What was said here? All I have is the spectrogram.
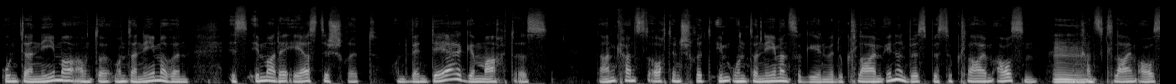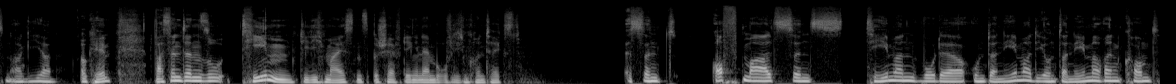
Unternehmer, unter, Unternehmerin, ist immer der erste Schritt. Und wenn der gemacht ist, dann kannst du auch den Schritt im Unternehmen zu gehen. Wenn du klar im Innen bist, bist du klar im Außen mhm. und kannst klar im Außen agieren. Okay. Was sind denn so Themen, die dich meistens beschäftigen in deinem beruflichen Kontext? Es sind oftmals sind's Themen, wo der Unternehmer, die Unternehmerin kommt,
